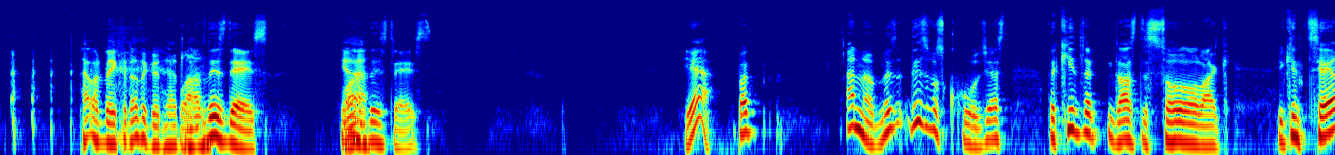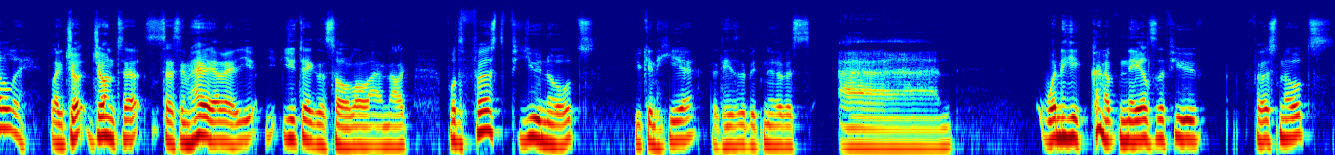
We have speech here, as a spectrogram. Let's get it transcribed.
that would make another good headline. one of these days Yeah. one of these days yeah but i don't know this, this was cool just the kid that does the solo like you can tell like jo- john t- says him hey LA, you, you take the solo and like for the first few notes you can hear that he's a bit nervous and when he kind of nails the few first notes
